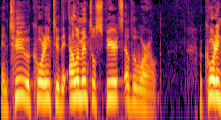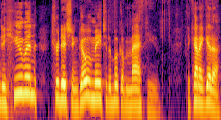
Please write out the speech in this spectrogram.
and two, according to the elemental spirits of the world. According to human tradition, go with me to the book of Matthew to kind of get a,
